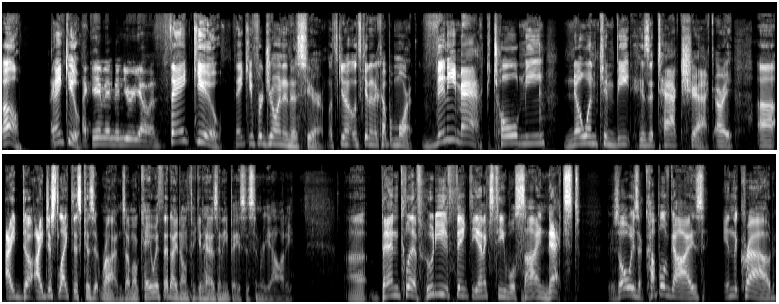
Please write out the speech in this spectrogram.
Oh, Thank you. I came in and you were yelling. Thank you. Thank you for joining us here. Let's get let's get in a couple more. Vinnie Mac told me no one can beat his attack shack. All right. Uh, I do, I just like this because it rhymes. I'm okay with it. I don't think it has any basis in reality. Uh, ben Cliff, who do you think the NXT will sign next? There's always a couple of guys in the crowd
